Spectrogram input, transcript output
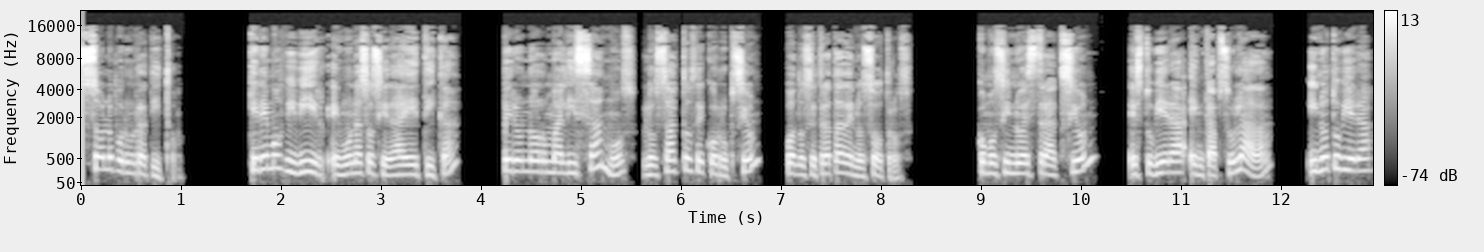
solo por un ratito. Queremos vivir en una sociedad ética, pero normalizamos los actos de corrupción cuando se trata de nosotros, como si nuestra acción estuviera encapsulada y no tuviera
